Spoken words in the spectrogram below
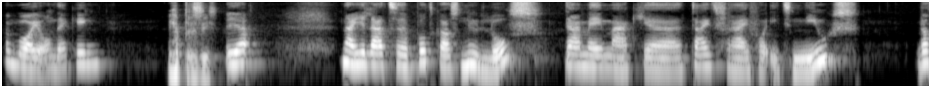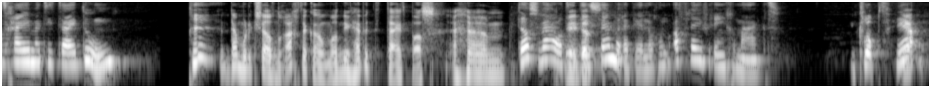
Een mooie ontdekking. Ja, precies. Ja. Nou, je laat de podcast nu los. Daarmee maak je tijd vrij voor iets nieuws. Wat ga je met die tijd doen? Daar moet ik zelf nog achter komen, want nu heb ik de tijd pas. Ehm, Dat is waar, want in Nee, dat- december heb je nog een aflevering gemaakt. klopt, Ja. ja.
